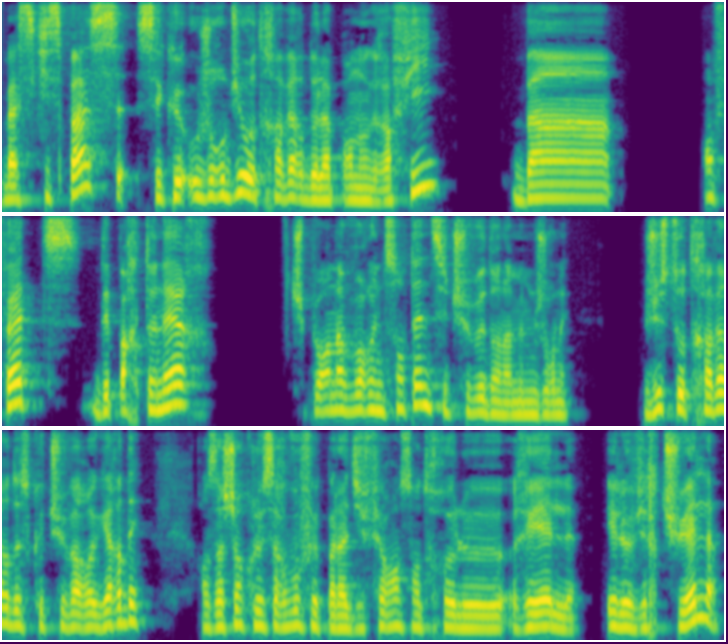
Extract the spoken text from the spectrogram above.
bah, ce qui se passe, c'est qu'aujourd'hui, au travers de la pornographie, ben, en fait, des partenaires, tu peux en avoir une centaine si tu veux dans la même journée, juste au travers de ce que tu vas regarder, en sachant que le cerveau fait pas la différence entre le réel et le virtuel.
